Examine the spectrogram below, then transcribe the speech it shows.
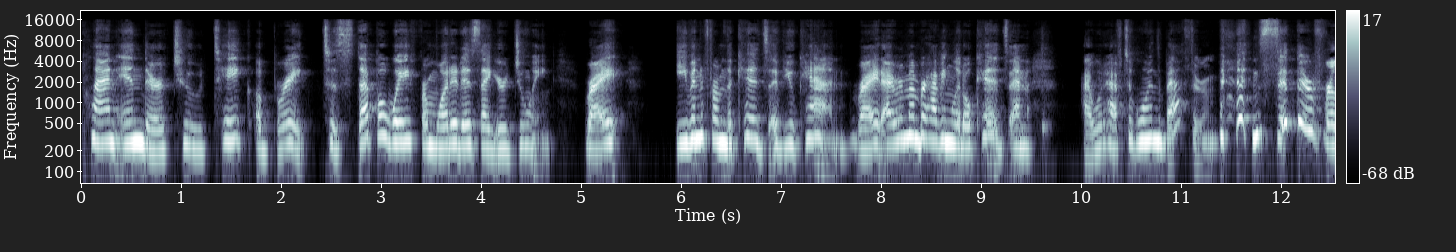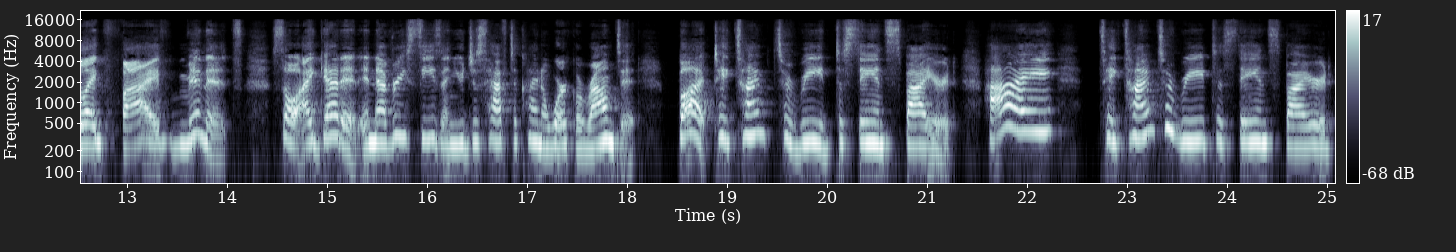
plan in there to take a break to step away from what it is that you're doing right even from the kids if you can right i remember having little kids and i would have to go in the bathroom and sit there for like 5 minutes so i get it in every season you just have to kind of work around it but take time to read to stay inspired. Hi. Take time to read to stay inspired.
